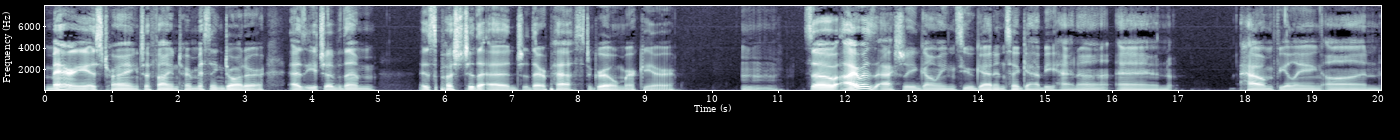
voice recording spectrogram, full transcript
Mary is trying to find her missing daughter as each of them is pushed to the edge, their past grow murkier. Mm. So I was actually going to get into Gabby Hanna and how I'm feeling on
